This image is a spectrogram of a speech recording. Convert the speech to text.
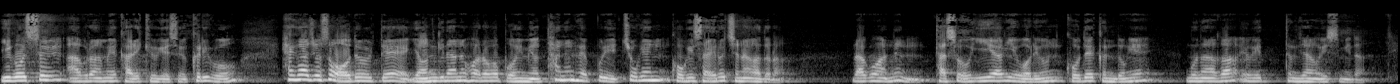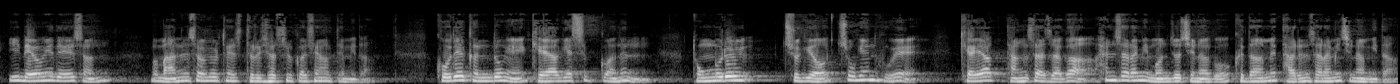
이것을 아브라함에 가르치고 계세요. 그리고 해가 져서 어두울 때 연기나는 화로가 보이며 타는 횃불이 쪼갠 고기 사이로 지나가더라. 라고 하는 다소 이해하기 어려운 고대 근동의 문화가 여기 등장하고 있습니다. 이 내용에 대해서는 뭐 많은 설교를 통해서 들으셨을 까 생각됩니다. 고대 근동의 계약의 습관은 동물을 죽여 쪼갠 후에 계약 당사자가 한 사람이 먼저 지나고 그 다음에 다른 사람이 지납니다.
